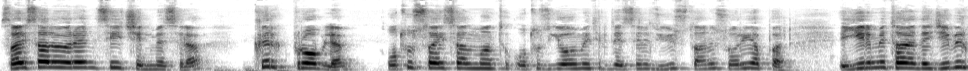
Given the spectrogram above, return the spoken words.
Sayısal öğrencisi için mesela 40 problem 30 sayısal mantık, 30 geometri deseniz 100 tane soru yapar. E 20 tane de cebir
